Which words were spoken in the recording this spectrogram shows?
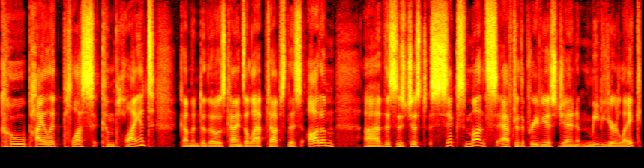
Copilot Plus compliant, coming to those kinds of laptops this autumn. Uh, this is just six months after the previous gen Meteor Lake.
